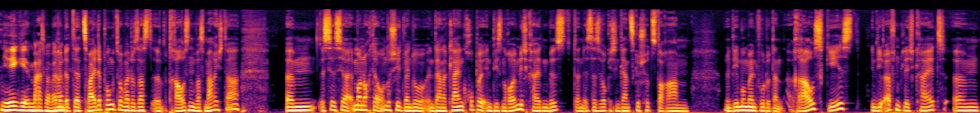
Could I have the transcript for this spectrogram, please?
Nee, nee, mach es mal weiter. Ja, der, der zweite Punkt, so, weil du sagst, äh, draußen, was mache ich da? Ähm, es ist ja immer noch der Unterschied, wenn du in deiner kleinen Gruppe in diesen Räumlichkeiten bist, dann ist das wirklich ein ganz geschützter Rahmen. Und in dem Moment, wo du dann rausgehst in die Öffentlichkeit, ähm,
